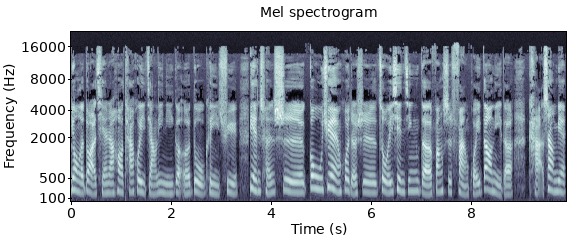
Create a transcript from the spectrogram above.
用了多少钱，然后他会奖励你一个额度，可以去变成是购物券，或者是作为现金的方式返回到你的卡上面。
